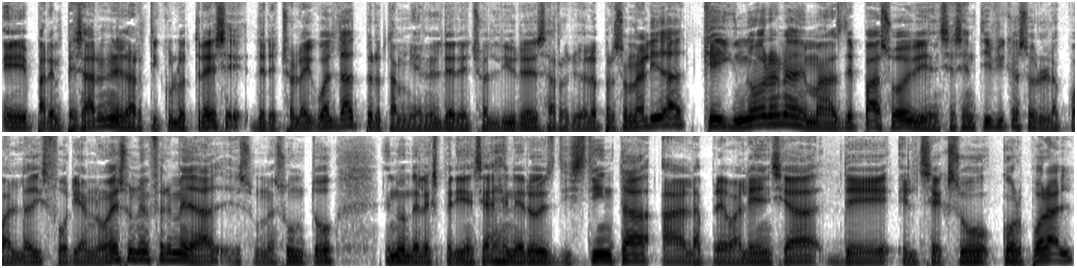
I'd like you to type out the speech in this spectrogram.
Eh, para empezar, en el artículo 13, derecho a la igualdad, pero también el derecho al libre desarrollo de la personalidad, que ignoran además de paso evidencia científica sobre la cual la disforia no es una enfermedad, es un asunto en donde la experiencia de género es distinta a la prevalencia del sexo corporal,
